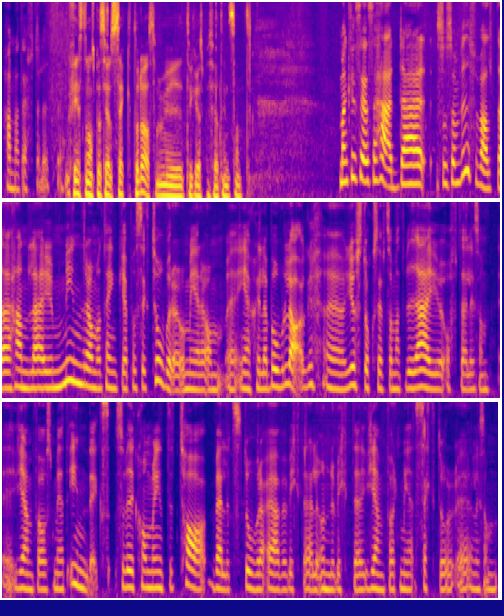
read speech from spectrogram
hamnat efter lite. Finns det någon speciell sektor där som vi tycker är speciellt intressant? Man kan säga så här, där, så som vi förvaltar handlar ju mindre om att tänka på sektorer och mer om eh, enskilda bolag. Eh, just också eftersom att vi är ju ofta liksom, eh, jämför oss med ett index. Så vi kommer inte ta väldigt stora övervikter eller undervikter jämfört med sektorindexet. Eh, liksom,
